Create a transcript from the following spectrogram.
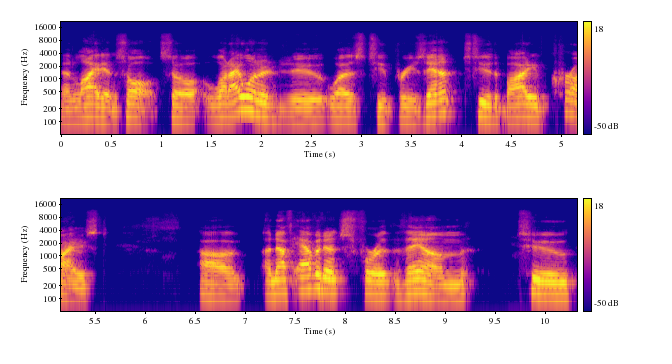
and light and salt. So what I wanted to do was to present to the body of Christ uh, enough evidence for them to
